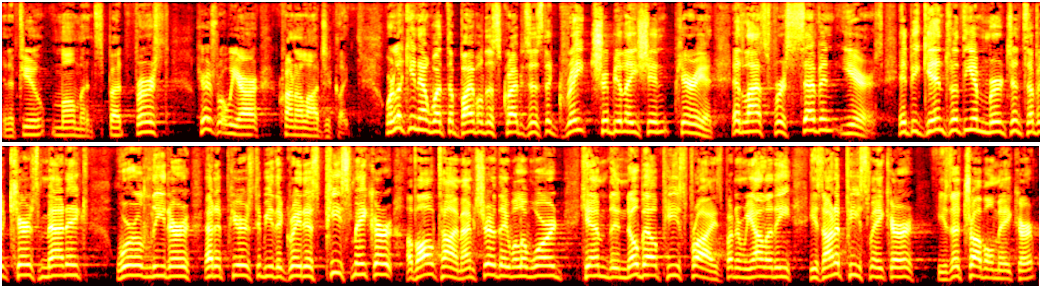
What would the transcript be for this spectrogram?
in a few moments. But first, here's where we are chronologically. We're looking at what the Bible describes as the Great Tribulation period. It lasts for seven years. It begins with the emergence of a charismatic world leader that appears to be the greatest peacemaker of all time. I'm sure they will award him the Nobel Peace Prize, but in reality, he's not a peacemaker. He's a troublemaker.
